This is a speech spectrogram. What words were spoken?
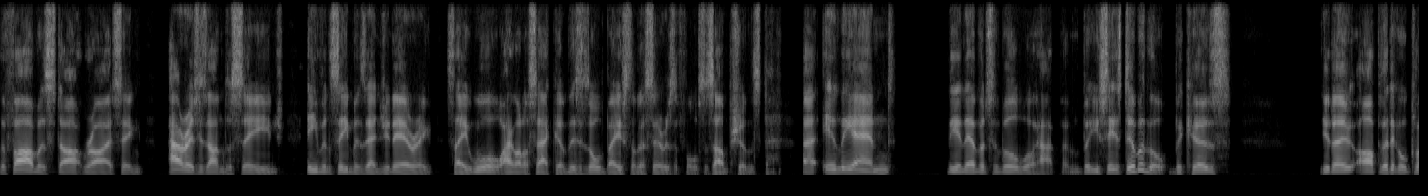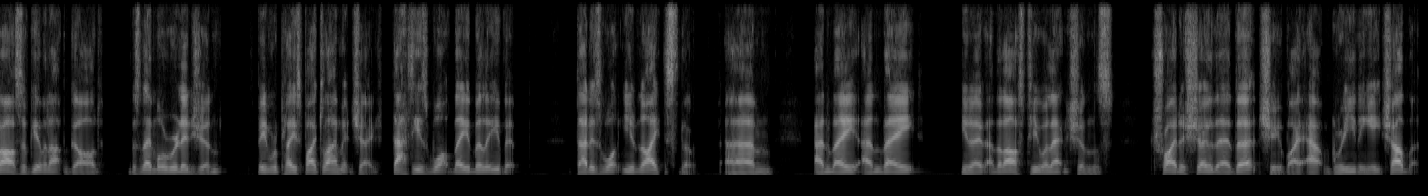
the farmers start rioting, Paris is under siege, even Siemens Engineering say, whoa, hang on a second, this is all based on a series of false assumptions. Uh, in the end, the inevitable will happen. But you see, it's difficult because, you know, our political class have given up God. There's no more religion, being replaced by climate change. That is what they believe in. That is what unites them. Um, and they and they, you know, at the last few elections, try to show their virtue by out greening each other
